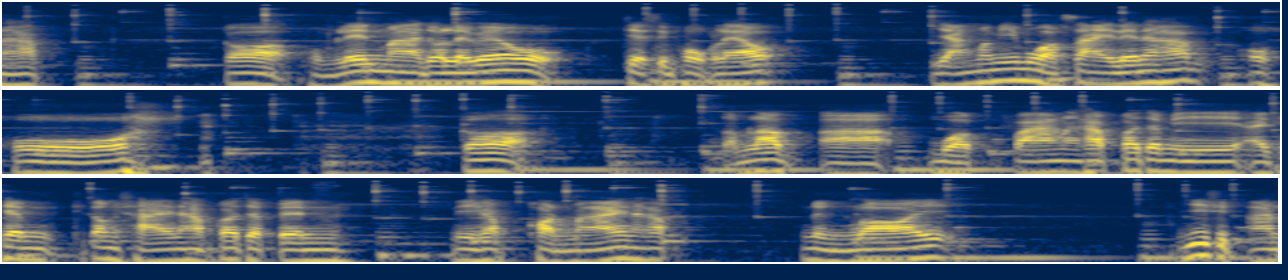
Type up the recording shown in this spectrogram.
นะครับ ก็ผมเล่นมาจนเลเวล 76 แล้ว ยังไมามีหมวกใส่เลยนะครับ โอ้โห ก็สำหรับหมวกฟางนะครับ ก็จะมีไอเทมที่ต้องใช้นะครับ ก็จะเป็นนี่ครับขอนไม้นะครับ 20 อัน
